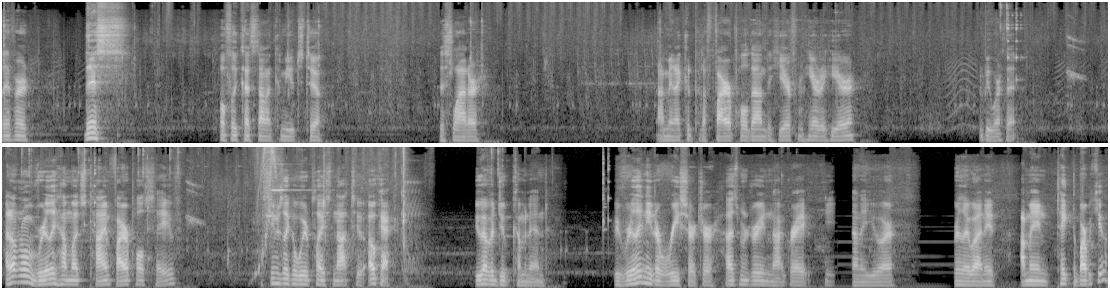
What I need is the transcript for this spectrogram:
Delivered. This hopefully cuts down on commutes too. This ladder. I mean, I could put a fire pole down to here, from here to here. It'd be worth it. I don't know really how much time fire poles save. It seems like a weird place not to. Okay. You have a dupe coming in. We really need a researcher. Husbandry, not great. None of you are really what I need. I mean, take the barbecue.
